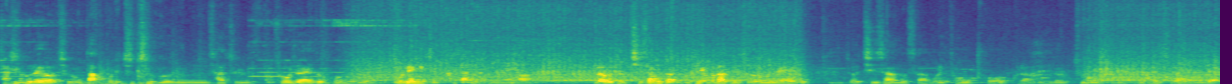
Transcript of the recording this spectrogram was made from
사실 그래요. 지금 딱 우리 주축은 사실 조사에도 보면 은행이 제일 크잖아요. 그다음에 저 지상사도 회분화 돼서 은행, 저 지상사, 우리 동포, 그다음에 주식 할 수가 있는데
